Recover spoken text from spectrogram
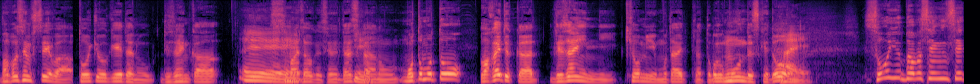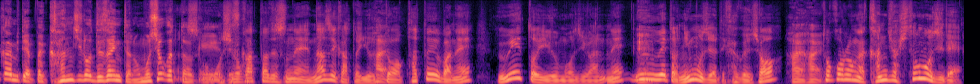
馬場先生は東京芸大のデザイン科進まれたわけですよね。ですから、あの、もともと若い時からデザインに興味を持たれてたと思うんですけど、はい、そういう馬場先生から見てやっぱり漢字のデザインってのは面白かったわけですか？面白かったですね。なぜかというと、はい、例えばね、上という文字はね、上と2文字で書くでしょ、はいはい、ところが漢字は1文字で、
